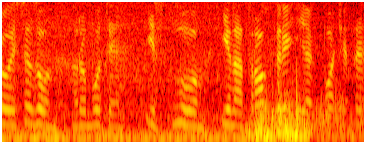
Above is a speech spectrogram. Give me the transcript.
другий сезон роботи із плугом і на тракторі, і як бачите,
